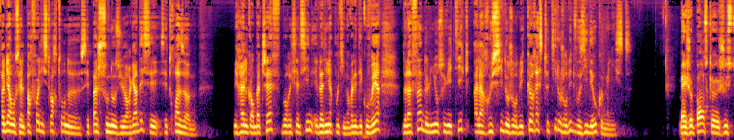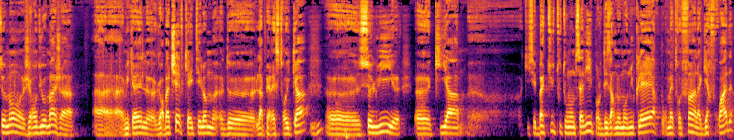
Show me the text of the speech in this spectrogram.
Fabien Roussel, parfois l'histoire tourne ses pages sous nos yeux. Regardez ces, trois hommes. Mikhail Gorbatchev, Boris Yeltsin et Vladimir Poutine. On va les découvrir. De la fin de l'Union soviétique à la Russie d'aujourd'hui. Que reste-t-il aujourd'hui de vos idéaux communistes? Mais je pense que justement, j'ai rendu hommage à, Mikhail Gorbatchev, qui a été l'homme de la perestroïka, mhm. euh, celui euh, qui a euh, qui s'est battu tout au long de sa vie pour le désarmement nucléaire, pour mettre fin à la guerre froide,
